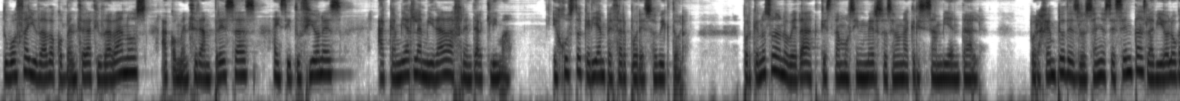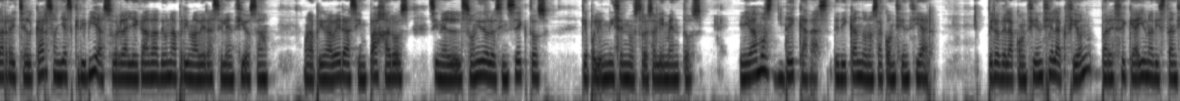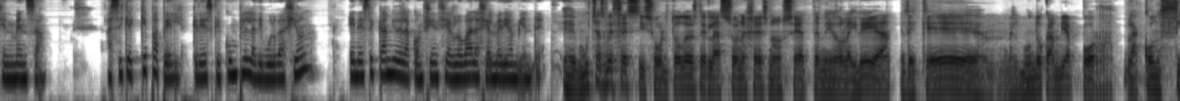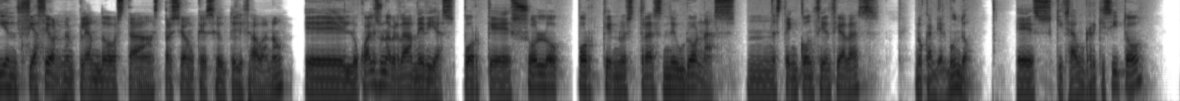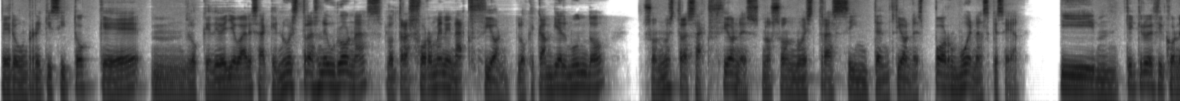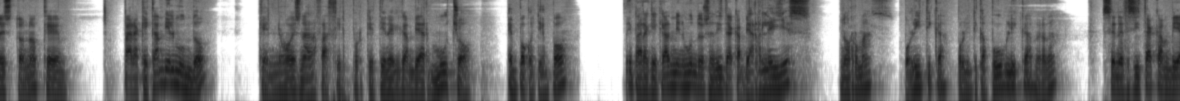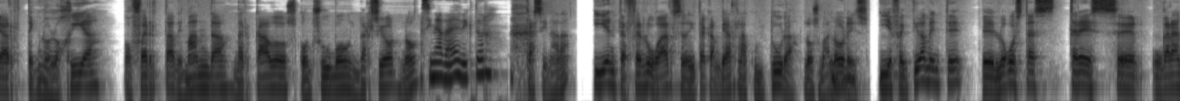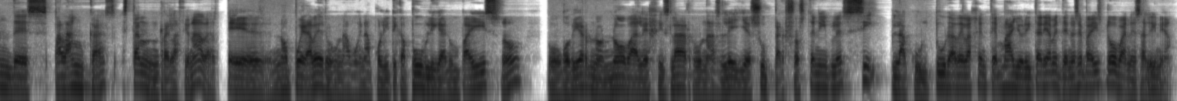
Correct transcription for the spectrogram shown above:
Tu voz ha ayudado a convencer a ciudadanos, a convencer a empresas, a instituciones, a cambiar la mirada frente al clima. Y justo quería empezar por eso, Víctor porque no es una novedad que estamos inmersos en una crisis ambiental. Por ejemplo, desde los años 60 la bióloga Rachel Carson ya escribía sobre la llegada de una primavera silenciosa, una primavera sin pájaros, sin el sonido de los insectos que polinicen nuestros alimentos. Llevamos décadas dedicándonos a concienciar, pero de la conciencia a la acción parece que hay una distancia inmensa. Así que, ¿qué papel crees que cumple la divulgación en ese cambio de la conciencia global hacia el medio ambiente? Eh, muchas veces, y sobre todo desde las ONGs, ¿no? se ha tenido la idea de que mm, el mundo cambia por la concienciación, empleando esta expresión que se utilizaba, ¿no? Eh, lo cual es una verdad a medias, porque solo porque nuestras neuronas mm, estén concienciadas, no cambia el mundo. Es quizá un requisito, pero un requisito que mm, lo que debe llevar es a que nuestras neuronas lo transformen en acción. Lo que cambia el mundo son nuestras acciones, no son nuestras intenciones, por buenas que sean. ¿Y mm, qué quiero decir con esto? ¿no? Que para que cambie el mundo, que no es nada fácil, porque tiene que cambiar mucho en poco tiempo, y para que cambie el mundo se necesita cambiar leyes, normas, política, política pública, ¿verdad? Se necesita cambiar tecnología, oferta, demanda, mercados, consumo, inversión, ¿no? Casi nada, ¿eh, Víctor? Casi nada. Y en tercer lugar, se necesita cambiar la cultura, los valores. Y efectivamente, eh, luego estas tres eh, grandes palancas están relacionadas. Eh, no puede haber una buena política pública en un país, ¿no? Un gobierno no va a legislar unas leyes súper sostenibles si la cultura de la gente mayoritariamente en ese país no va en esa línea.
